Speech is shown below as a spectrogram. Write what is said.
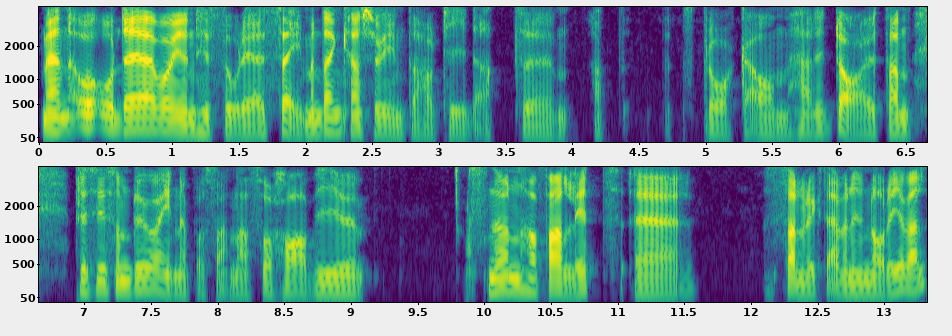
Men, och, och, det var ju en historia i sig, men den kanske vi inte har tid att, att språka om här idag. Utan precis som du var inne på Sanna, så har vi ju Snön har fallit, eh, sannolikt även i Norge väl?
